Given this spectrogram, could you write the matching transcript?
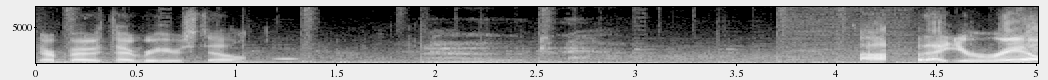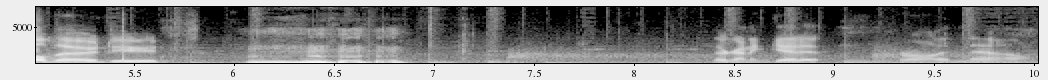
They're both over here still. Uh, okay. Ah, that your rail though, dude. They're gonna get it. They're on it now.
